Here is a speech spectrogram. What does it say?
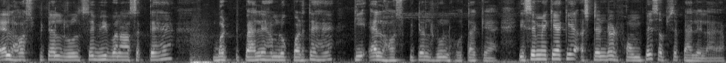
एल हॉस्पिटल रूल से भी बना सकते हैं, बट पहले हम लोग पढ़ते हैं कि एल हॉस्पिटल रूल होता क्या है। इसे मैं क्या किया? स्टैंडर्ड फॉर्म पे सबसे पहले लाया।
